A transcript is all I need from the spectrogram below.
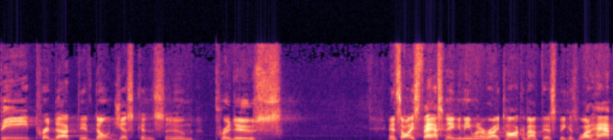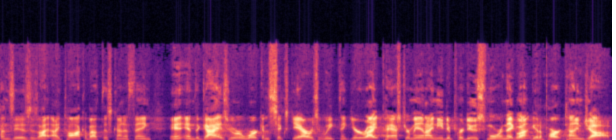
be productive. Don't just consume, produce. And it's always fascinating to me whenever I talk about this because what happens is, is I, I talk about this kind of thing, and, and, the guys who are working 60 hours a week think, You're right, Pastor, man, I need to produce more. And they go out and get a part time job.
